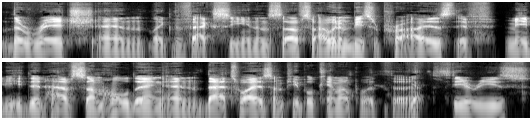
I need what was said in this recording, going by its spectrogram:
the rich and like the vaccine and stuff. So I wouldn't be surprised if maybe he did have some holding, and that's why some people came up with the Yeah. theories.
